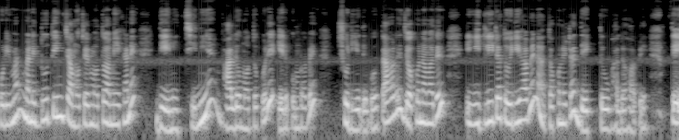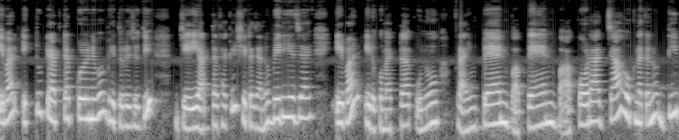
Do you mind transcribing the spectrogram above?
পরিমাণ মানে দু তিন চামচের মতো আমি এখানে দিয়ে নিচ্ছি। নিয়ে ভালো মতো করে এরকমভাবে ছড়িয়ে দেব। তাহলে যখন আমাদের ইডলিটা তৈরি হবে না, তখন এটা দেখতেও ভালো হবে। তো এবার একটু ট্যাপ ট্যাপ করে নেব, ভেতরে যদি যেই আটটা থাকে সেটা যেন বেরিয়ে যায়। এবার এরকম একটা কোনো ফ্রাইং প্যান বা প্যান বা কড়া যা হোক না কেন, ডিপ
